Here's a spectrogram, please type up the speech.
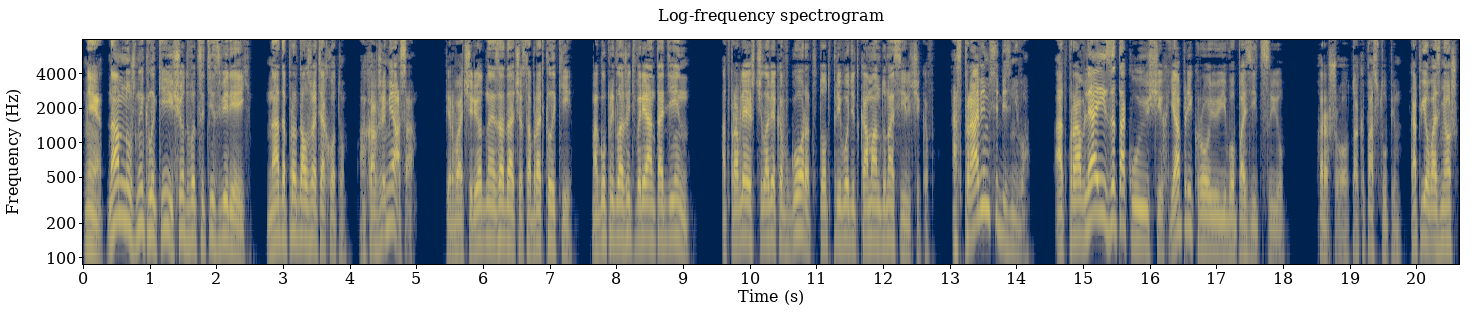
Нет, нам нужны клыки еще 20 зверей. Надо продолжать охоту. А как же мясо? Первоочередная задача — собрать клыки. Могу предложить вариант один. Отправляешь человека в город, тот приводит команду носильщиков. А справимся без него? Отправляй из атакующих, я прикрою его позицию. «Хорошо, так и поступим. Копье возьмешь?»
